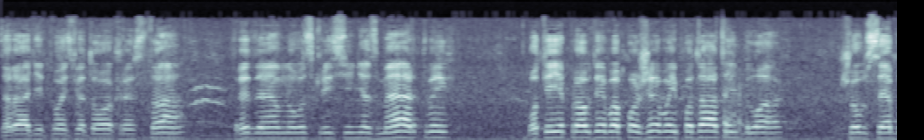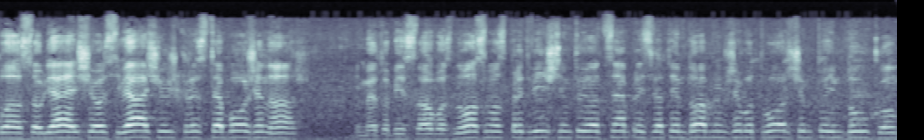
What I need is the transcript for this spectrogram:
заради Твого святого Христа, триденного Воскресіння з мертвих, бо Ти є правдива пожива і податель благ, що все благословляєш і освячуєш Христе Боже наш. І ми тобі славу возносимо з предвічним Твоїм Отцем, Пресвятим, добрим, животворчим Твоїм Духом,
